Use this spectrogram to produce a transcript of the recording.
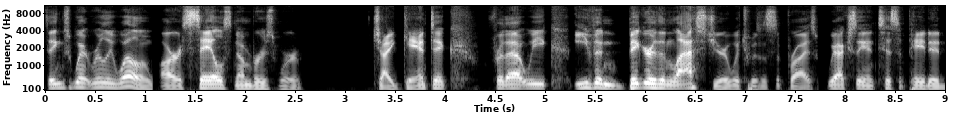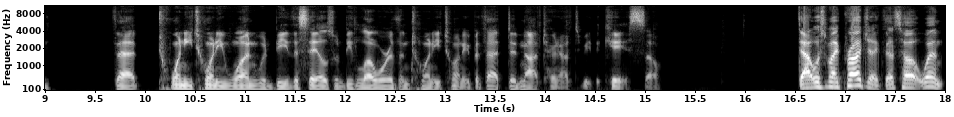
things went really well our sales numbers were gigantic for that week even bigger than last year which was a surprise we actually anticipated that 2021 would be the sales would be lower than 2020 but that did not turn out to be the case so that was my project that's how it went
